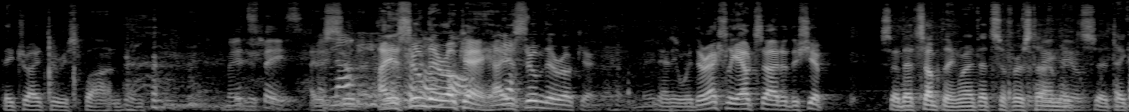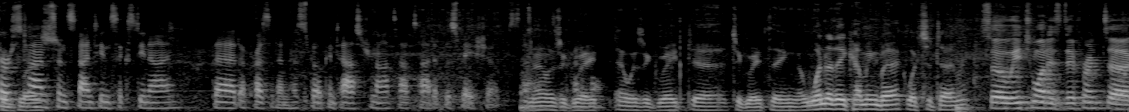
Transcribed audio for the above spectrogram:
they tried to respond. and It's space. I assume, I assume they're okay. I assume they're okay. Anyway, they're actually outside of the ship, so that's something, right? That's the first It's a big time that's uh, The taken first time since 1969 that a president has spoken to astronauts outside of the spaceship. so That was a great, that was a great, uh, it's a great thing. When are they coming back? What's the timing? So each one is different. Uh,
